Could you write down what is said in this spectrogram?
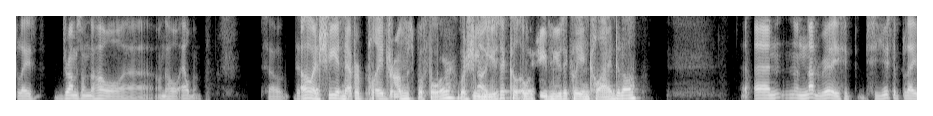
plays drums on the whole uh, on the whole album. So that's, oh, and she had never played drums before. Was she No, she- musical? Was she musically inclined at all? Uh, not really. She she used to play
